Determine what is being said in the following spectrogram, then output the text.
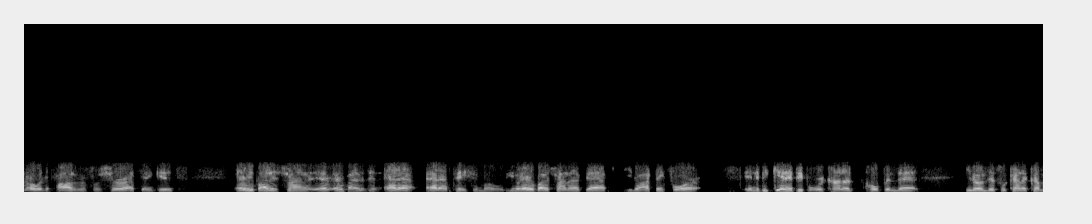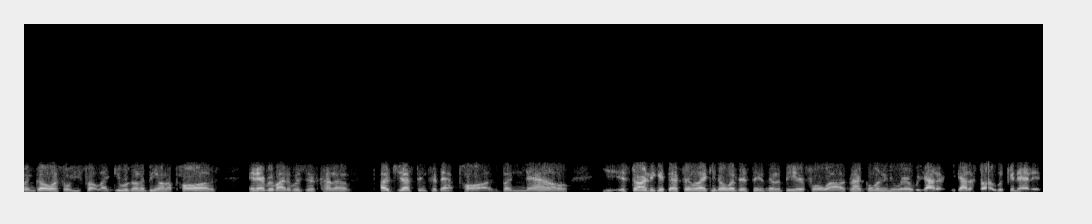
start with the positive for sure. I think it's everybody's trying to everybody's in adaptation mode. You know, everybody's trying to adapt. You know, I think for in the beginning, people were kind of hoping that you know this would kind of come and go, and so you felt like you were going to be on a pause, and everybody was just kind of adjusting to that pause. But now it's starting to get that feeling like you know what this thing's going to be here for a while. It's not going anywhere. We got to we got to start looking at it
